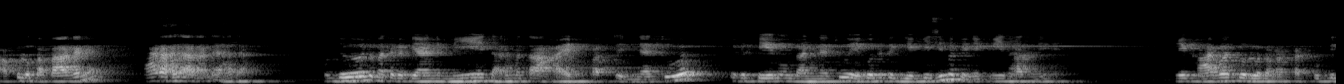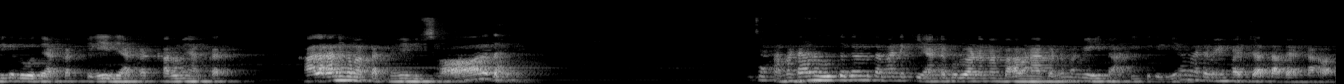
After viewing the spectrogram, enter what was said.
අකුල කපාගෙන පාර හදා ගන්න හදා. හොඳට මතක තියාගන්න මේ ධර්මතා ආයතපත් වෙන්නේ නැතුව ඒක තේරුම් ගන්න නැතුව ඒකට ගිය කිසිම කෙනෙක් මේ ධාතනේ නෑ. මේ කාගවත් දුර්ලභමක්වත් කුද්ධිලික දෝෂයක්වත් කෙලෙසයක්වත් කර්මයක්වත් කාලකන්නිකමක්වත් නෙමෙයි විශාල ධර්මයක්. කමඨාන උද්ද කරන තමයි කියන්න පුළුවන් නම් මම භාවනා කරනවා මගේ හිත අතීතෙට ගියා මට මේ පශ්චාත්තාපයක් ආවා.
